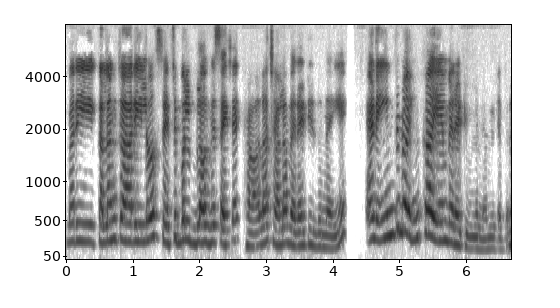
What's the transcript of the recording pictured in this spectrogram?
మరి కలంకారీలో స్ట్రెచబుల్ బ్లౌజెస్ అయితే చాలా చాలా వెరైటీస్ ఉన్నాయి. అండ్ ఇందులో ఇంకా ఏం వెరైటీ ఉందండి మీ దగ్గర?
